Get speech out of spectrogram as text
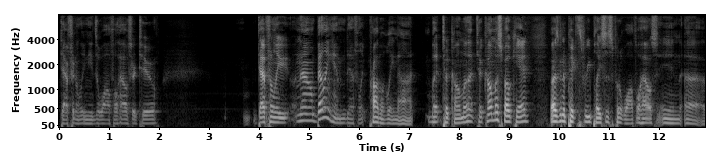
definitely needs a Waffle House or two. Definitely, no, Bellingham definitely, probably not but Tacoma, Tacoma, Spokane. If I was going to pick three places to put a Waffle House in uh,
